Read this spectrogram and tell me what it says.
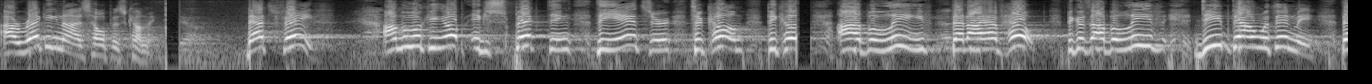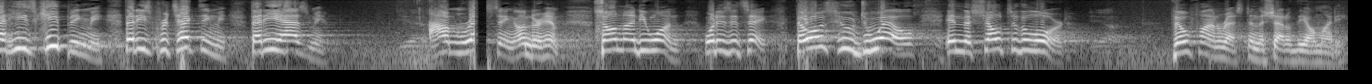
I recognize help is coming. That's faith. I'm looking up expecting the answer to come because I believe that I have help. Because I believe deep down within me that He's keeping me, that He's protecting me, that He has me. I'm resting under Him. Psalm 91, what does it say? Those who dwell in the shelter of the Lord, they'll find rest in the shadow of the Almighty.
